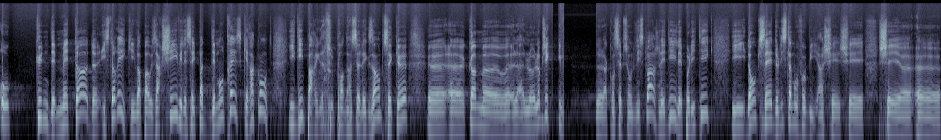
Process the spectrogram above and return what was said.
aucune des méthodes historiques. Il ne va pas aux archives, il n'essaye pas de démontrer ce qu'il raconte. Il dit, par exemple, je vais prendre un seul exemple, c'est que euh, euh, comme euh, l'objectif de la conception de l'histoire, je l'ai dit, il est politique, il- donc c'est de l'islamophobie. hein, chez chez, chez euh,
